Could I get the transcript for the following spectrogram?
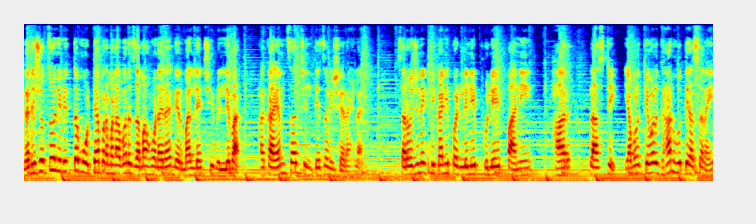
गणेशोत्सव निमित्त मोठ्या प्रमाणावर जमा होणाऱ्या निर्माल्याची विल्हेवाट हा कायमचा चिंतेचा विषय राहिला सार्वजनिक ठिकाणी पडलेली फुले पाणी हार प्लास्टिक यामुळे केवळ घाण होते असं नाही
